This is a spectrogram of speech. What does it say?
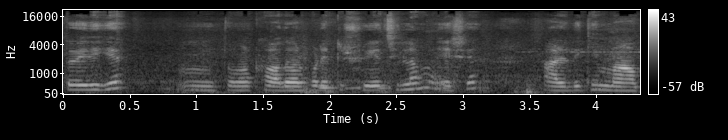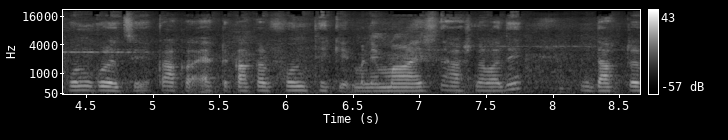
তো এদিকে তোমার খাওয়া দাওয়ার পরে একটু শুয়েছিলাম এসে, আর এদিকে মা ফোন করেছে, কাকা, একটা কাকার ফোন থেকে মানে মা এসে হাসনাবাদে ডাক্তার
